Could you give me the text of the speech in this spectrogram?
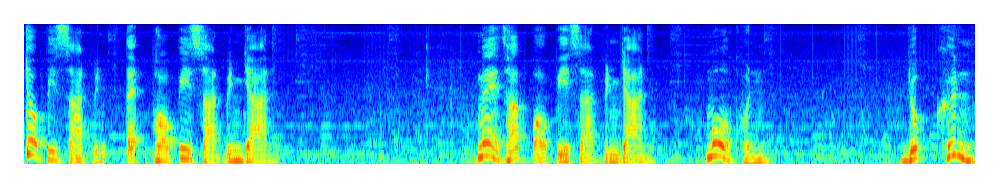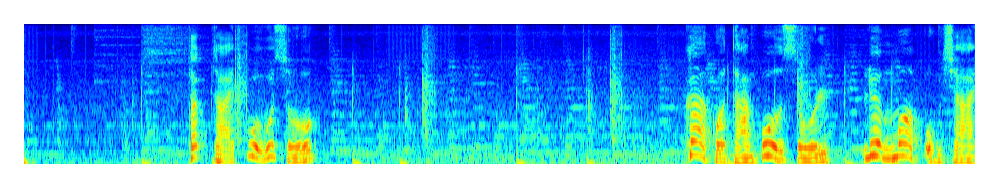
เจ้าปีศาจวิญแต่พอปีศาจวิญญาณ แม่ทัพป่อปีศาจวิญญาณ โม่ขุน ยกขึ้น ทักทายผู้อาวุโสข้าขอถามผู้อาวุโสเรื่องมอบองค์ชาย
